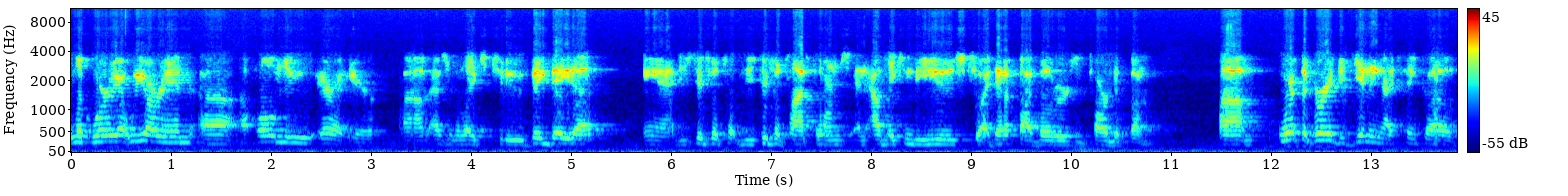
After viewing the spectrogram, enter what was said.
Look, we're we are in uh, a whole new era here um, as it relates to big data and these digital these digital platforms and how they can be used to identify voters and target them. Um, we're at the very beginning, I think, of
